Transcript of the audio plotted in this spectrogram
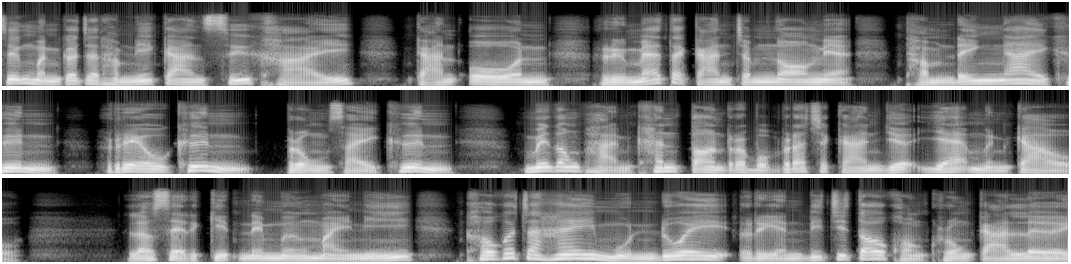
ซึ่งมันก็จะทำให้การซื้อขาย การโอน หรือแม้แต่การจำนองเนี่ยทำได้ง่ายขึ้น เร็วขึ้น โปร่งใสขึ้น ไม่ต้องผ่านขั้นตอนระบบราชการเยอะแยะเหมือนเก่า แล้วเศรษฐกิจในเมืองใหม่นี้ เขาก็จะให้หมุนด้วยเหรียญดิจิตอลของโครงการเลย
